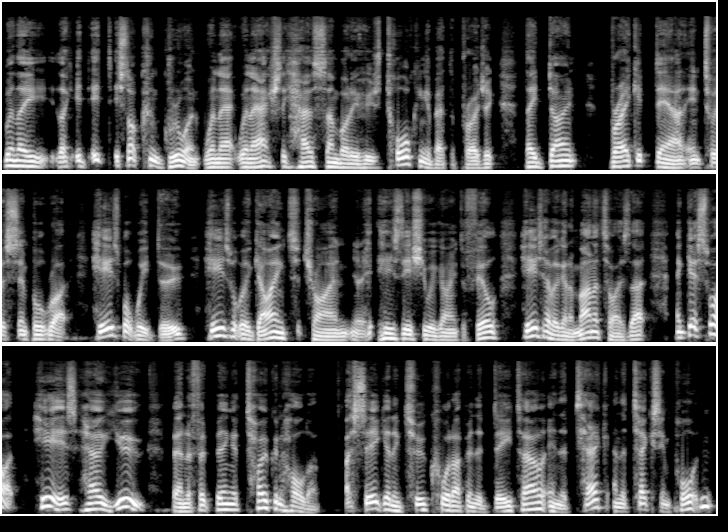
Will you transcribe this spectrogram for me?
when they like it, it it's not congruent. When they when they actually have somebody who's talking about the project, they don't break it down into a simple right here's what we do. Here's what we're going to try and you know here's the issue we're going to fill. Here's how we're going to monetize that. And guess what? Here's how you benefit being a token holder. I see it getting too caught up in the detail in the tech, and the tech's important.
